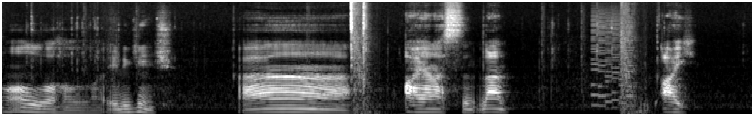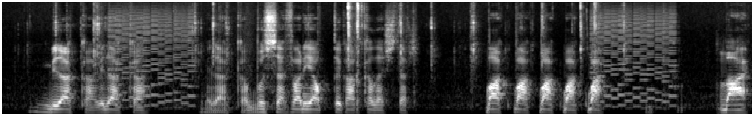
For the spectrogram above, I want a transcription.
Allah Allah. İlginç. Aa, ay anasın lan. Ay. Bir dakika, bir dakika. Bir dakika. Bu sefer yaptık arkadaşlar. Bak bak bak bak bak. Bak.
